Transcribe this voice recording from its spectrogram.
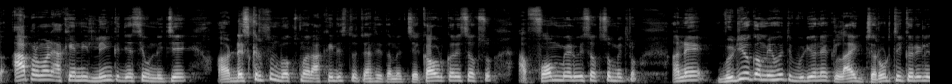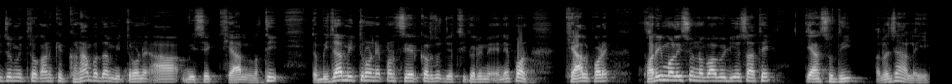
તો આ પ્રમાણે આખી એની લિંક જે છે હું નીચે ડિસ્ક્રિપ્શન બોક્સમાં રાખી દઈશ, તો ત્યાંથી તમે ચેકઆઉટ કરી શકશો. આ ફોર્મ મેળવી શકશો મિત્રો. અને વીડિયો ગમ્યો હોય તો વિડીયોને એક લાઇક જરૂરથી કરી લેજો મિત્રો, કારણ કે ઘણા બધા મિત્રોને આ વિશે ખ્યાલ નથી. તો બીજા મિત્રોને પણ શેર કરજો, જેથી કરીને એને પણ ખ્યાલ પડે. ફરી મળીશું નવા વીડિયો સાથે. ત્યાં સુધી રજા લઈએ.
